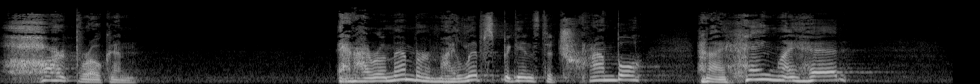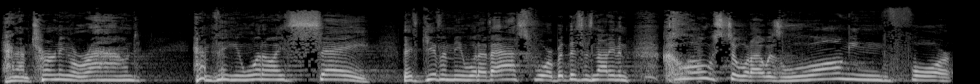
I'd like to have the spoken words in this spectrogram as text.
heartbroken. And I remember my lips begins to tremble and I hang my head and I'm turning around and I'm thinking, what do I say? They've given me what I've asked for, but this is not even close to what I was longing for.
